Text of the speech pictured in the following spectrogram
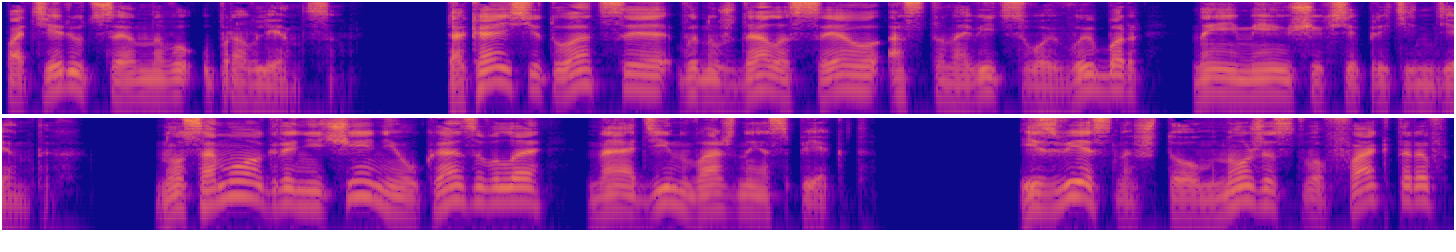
потерю ценного управленца. Такая ситуация вынуждала Сео остановить свой выбор на имеющихся претендентах. Но само ограничение указывало на один важный аспект. Известно, что множество факторов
